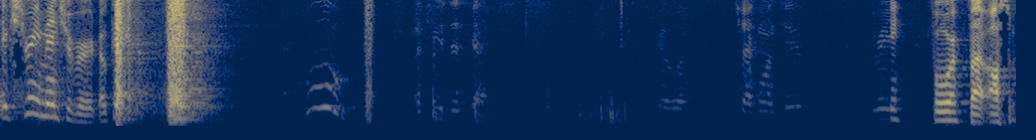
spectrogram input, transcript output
extreme introvert, okay? Four, five. Awesome.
